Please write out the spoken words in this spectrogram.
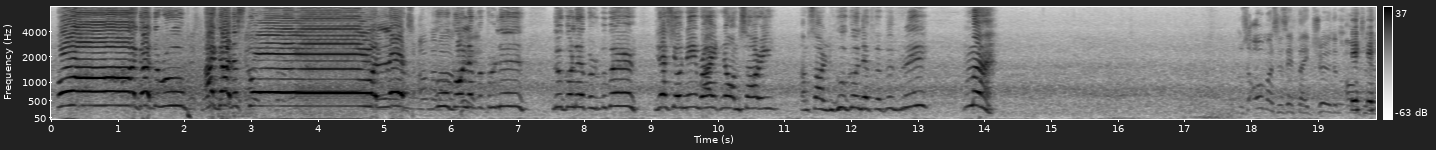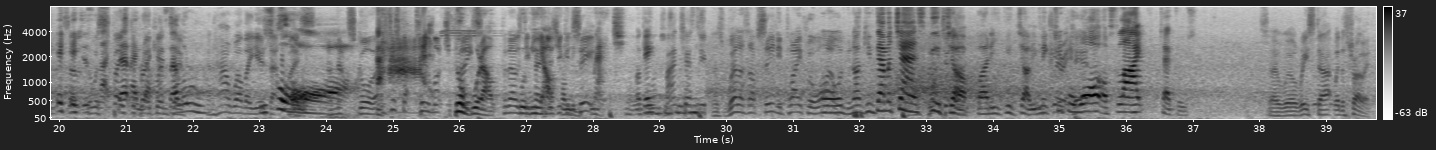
Oh, I got the room. I got the score. Let's Hugo Liverpool. Hugo Liverpool. That's your name, right? No, I'm sorry. I'm sorry, Hugo Liverpool. Ma. It was almost as if they drew them onto them so that there was like space that, to got break into. myself. And how well they To used that score. space. And that score, it's just got too much Don't pace put out. for those Put me out. You from can the see match. Okay. Manchester As well as I've seen him play for a while. Oh, while. do not give them a chance. Good job, buddy. Good job. You make triple wall of slide tackles. So we'll restart with a throw-in.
